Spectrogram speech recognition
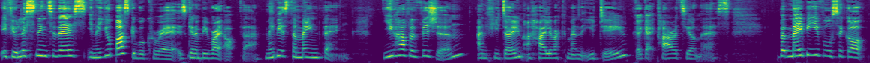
if you're listening to this, you know, your basketball career is going to be right up there. Maybe it's the main thing. You have a vision, and if you don't, I highly recommend that you do. Go get clarity on this. But maybe you've also got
